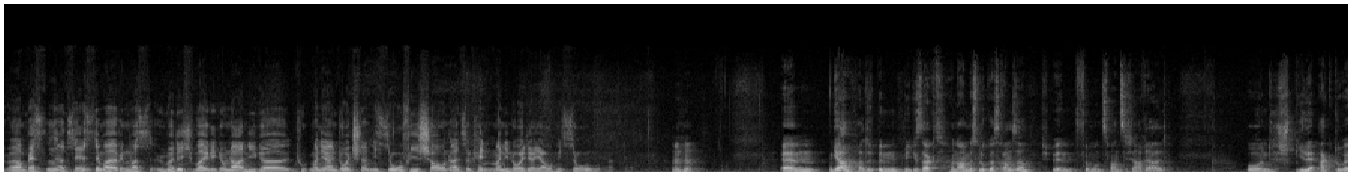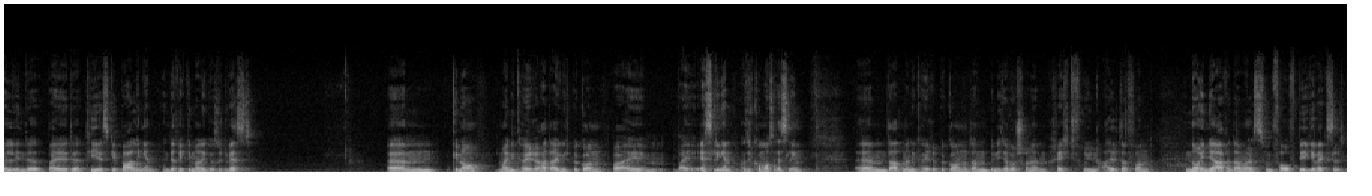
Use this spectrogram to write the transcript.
Am besten erzählst du mal irgendwas über dich, weil Regionalliga tut man ja in Deutschland nicht so viel schauen, also kennt man die Leute ja auch nicht so. Mhm. Ähm, ja, also ich bin, wie gesagt, mein Name ist Lukas Ramser, ich bin 25 Jahre alt und spiele aktuell in der, bei der TSG Balingen in der Regionalliga Südwest. Ähm, genau, meine Karriere hat eigentlich begonnen bei, bei Esslingen, also ich komme aus Esslingen. Ähm, da hat meine Karriere begonnen und dann bin ich aber schon im recht frühen Alter von neun Jahren damals zum VfB gewechselt.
